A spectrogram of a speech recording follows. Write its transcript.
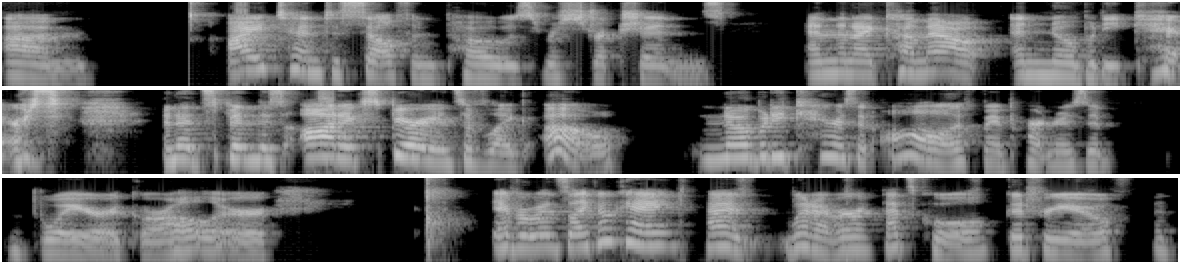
Um, I tend to self impose restrictions and then I come out and nobody cares. and it's been this odd experience of like, oh, nobody cares at all if my partner's a boy or a girl or everyone's like, okay, whatever, that's cool, good for you, that's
